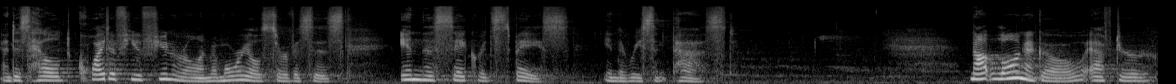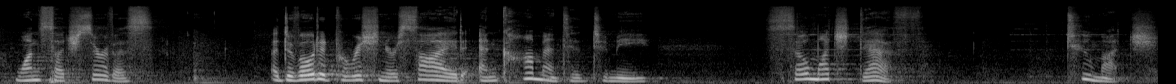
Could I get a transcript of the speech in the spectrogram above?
and has held quite a few funeral and memorial services in this sacred space in the recent past. Not long ago, after one such service, a devoted parishioner sighed and commented to me, So much death, too much.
